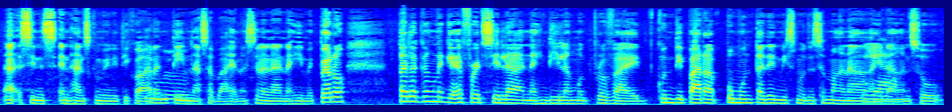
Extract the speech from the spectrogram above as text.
ah, since enhanced community quarantine, Mm. nasa bahay lang sila nananahimik. Pero talagang nag-effort sila na hindi lang mag-provide, kundi para pumunta din mismo dun sa mga nangangailangan. So,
